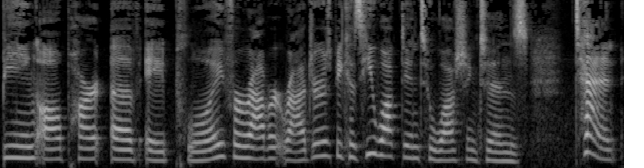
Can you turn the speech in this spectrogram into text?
being all part of a ploy for Robert Rogers because he walked into Washington's tent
